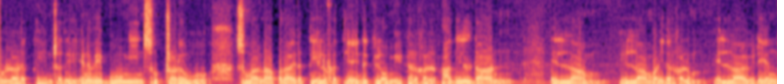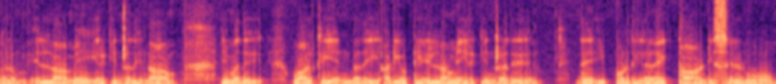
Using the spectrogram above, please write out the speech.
உள்ளடக்குகின்றது. எனவே பூமியின் சுற்றளவு சுமார் நாற்பதாயிரத்தி எழுபத்தி ஐந்து கிலோமீட்டர்கள். அதில்தான் எல்லாம் எல்லா மனிதர்களும் எல்லா விடயங்களும் எல்லாமே இருக்கின்றது. நாம் எமது வாழ்க்கை என்பதை அடியொட்டிய எல்லாமே இருக்கின்றது. இப்பொழுது இதனை தாண்டி செல்வோம்.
